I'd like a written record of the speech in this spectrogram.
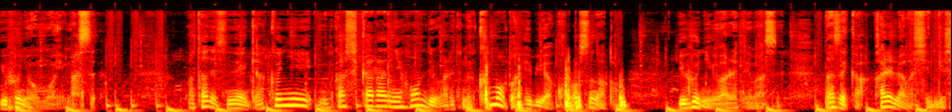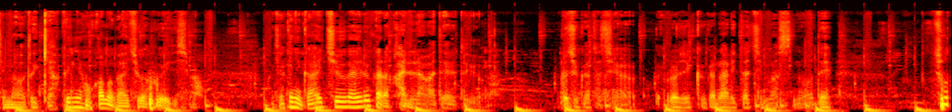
いうふうに思います。またですね逆に昔から日本で言われてるのはクモとヘビは殺すなと。いうふうに言われてます。なぜか彼らが死んでしまうと逆に他の害虫が増えてしまう。逆に害虫がいるから彼らが出るというようなロジックが立ちロジックが成り立ちますのでちょっ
